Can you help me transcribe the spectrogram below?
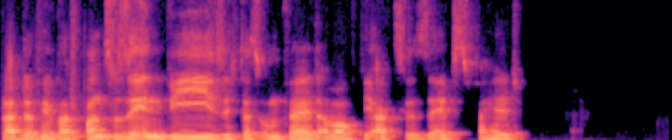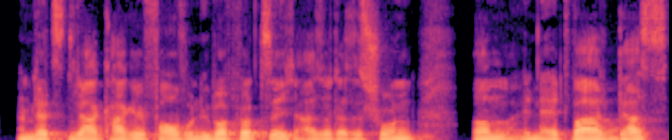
bleibt auf jeden Fall spannend zu sehen, wie sich das Umfeld, aber auch die Aktie selbst verhält. Im letzten Jahr KGV von über 40, also das ist schon ähm, in etwa das,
